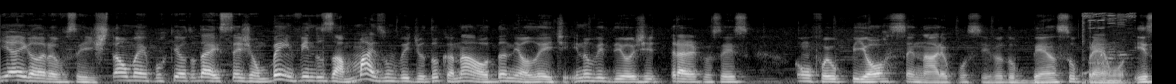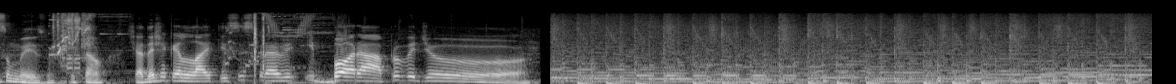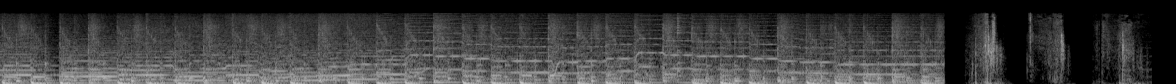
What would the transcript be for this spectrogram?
E aí galera, vocês estão bem? Porque eu tô daí, sejam bem-vindos a mais um vídeo do canal Daniel Leite E no vídeo de hoje trarei para vocês como foi o pior cenário possível do Ben Supremo Isso mesmo, então já deixa aquele like, se inscreve e bora pro vídeo!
